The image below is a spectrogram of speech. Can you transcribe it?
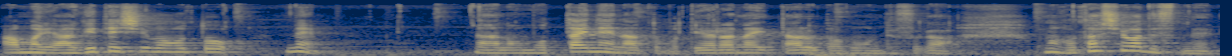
あんまり上げてしまうとねあのもったいないなと思ってやらないってあると思うんですが、まあ、私はですね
